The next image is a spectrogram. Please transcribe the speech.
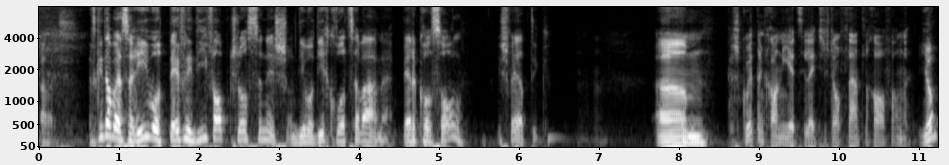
Wer weiß. Es gibt aber eine Serie, die definitiv abgeschlossen ist und die, die ich kurz erwähne. Better Saul ist fertig. Ähm, Das ist gut, dann kann ich jetzt die letzte Staffel endlich anfangen. Ja.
